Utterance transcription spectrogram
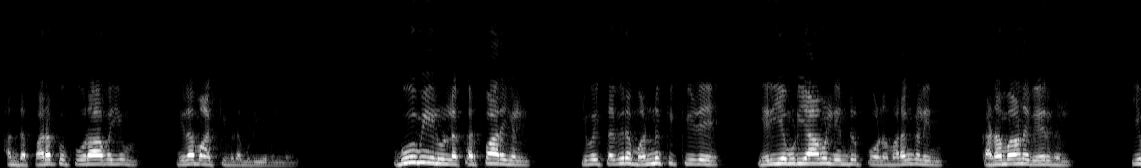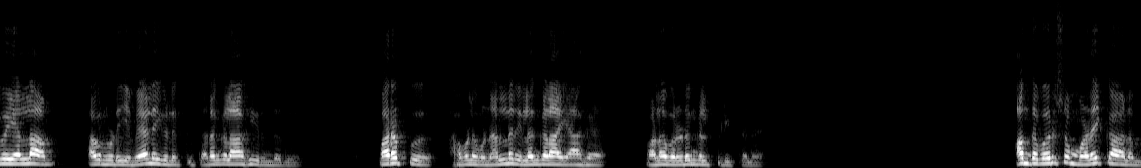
அந்த பரப்பு பூராவையும் நிலமாக்கிவிட முடியவில்லை. பூமியில் உள்ள கற்பாறைகள் இவை தவிர மண்ணுக்கு கீழே எரிய முடியாமல் நின்று போன மரங்களின் கனமான வேர்கள் இவையெல்லாம் அவர்களுடைய வேலைகளுக்கு தடங்களாக இருந்தது. பரப்பு அவ்வளவு நல்ல நிலங்களாயாக பல வருடங்கள் பிடித்தன. அந்த வருஷம் மழைக்காலம்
